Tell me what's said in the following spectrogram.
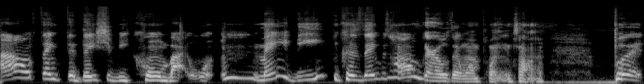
I don't think that they should be kumbaya. Well, mm, maybe because they was homegirls at one point in time, but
